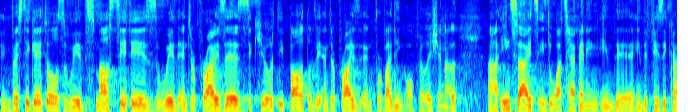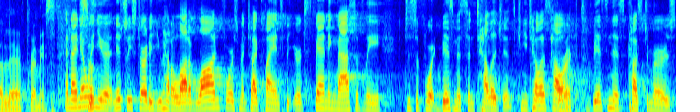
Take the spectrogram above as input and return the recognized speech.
investigators, with smart cities, with enterprises, security part of the enterprise, and providing operational uh, insights into what's happening in the in the physical uh, premise. And I know so when you initially started, you had a lot of law enforcement type clients, but you're expanding massively to support business intelligence. Can you tell us how Correct. business customers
